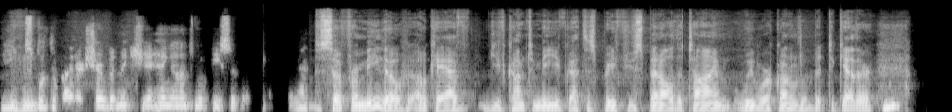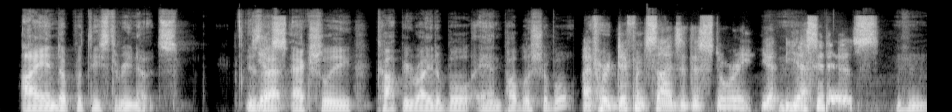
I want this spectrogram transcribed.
You mm-hmm. split the writer's share, but make sure you hang on to a piece of it. Yeah. So for me though, okay, I've you've come to me, you've got this brief, you spent all the time, we work on a little bit together. Mm-hmm. I end up with these three notes. Is yes. that actually copyrightable and publishable? I've heard different sides of this story. Yeah, mm-hmm. yes, it is. Mm-hmm.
